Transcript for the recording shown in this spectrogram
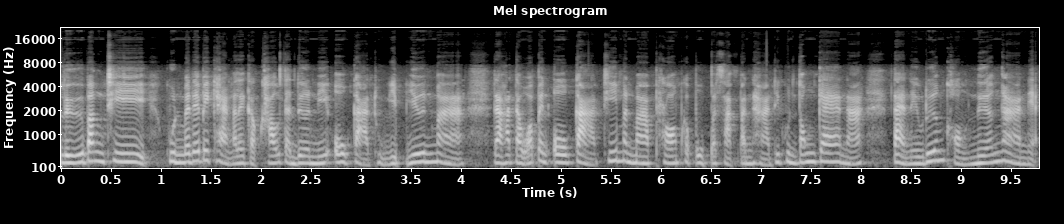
หรือบางทีคุณไม่ได้ไปแข่งอะไรกับเขา แต่เดือนนี้โอกาสถูกหยิบยื่นมานะคะแต่ว่าเป็นโอกาสที่มันมาพร้อมกับอุปสรรคปัญหาที่คุณต้องแก้นะ แต่ในเรื่องของเนื้องานเนี่ย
